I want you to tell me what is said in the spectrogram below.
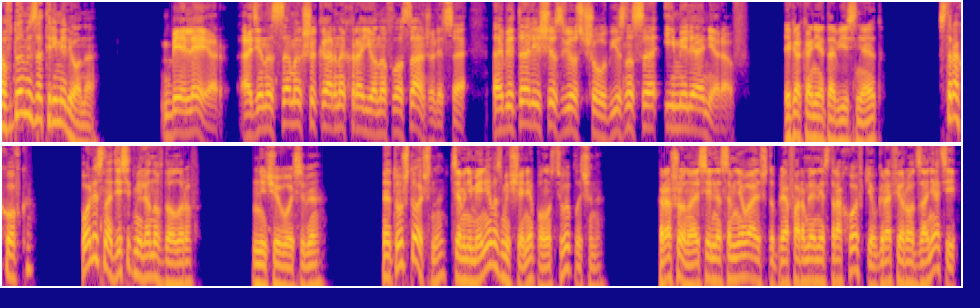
в доме за три миллиона. Белеер – один из самых шикарных районов Лос-Анджелеса, обиталище звезд шоу-бизнеса и миллионеров. И как они это объясняют? Страховка. Полис на 10 миллионов долларов. Ничего себе. Это уж точно. Тем не менее, возмещение полностью выплачено. Хорошо, но я сильно сомневаюсь, что при оформлении страховки в графе «Род занятий»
